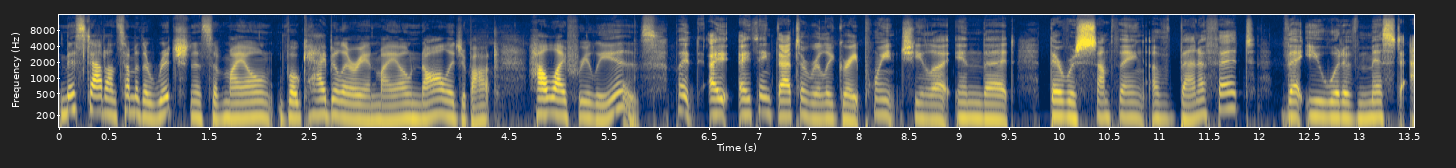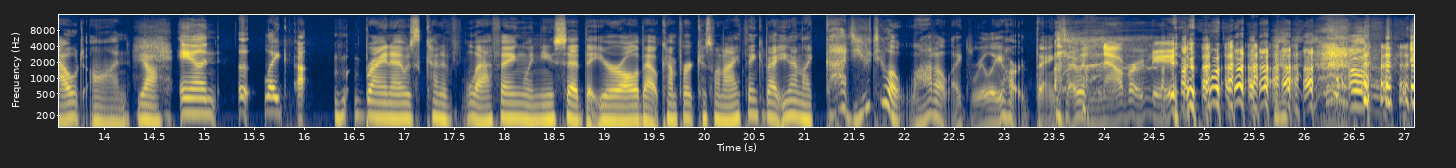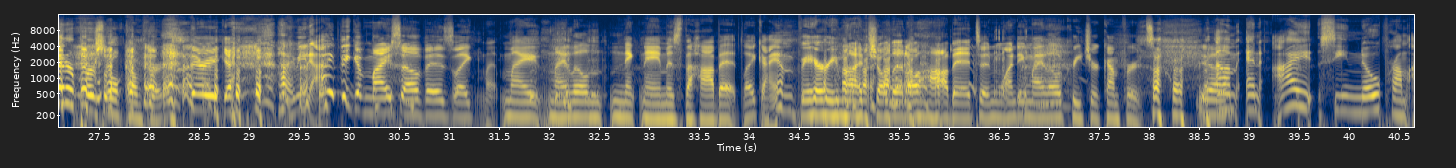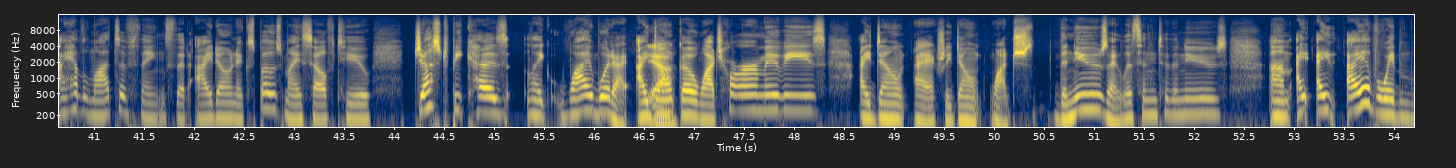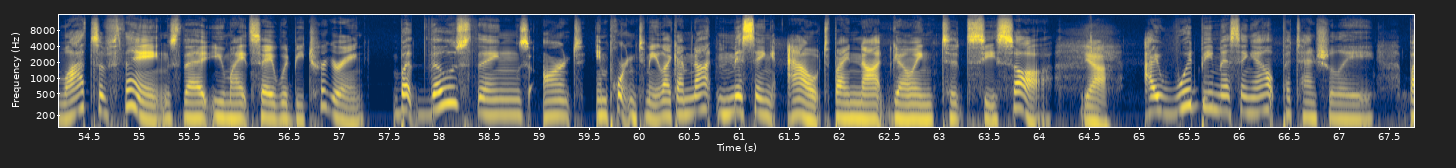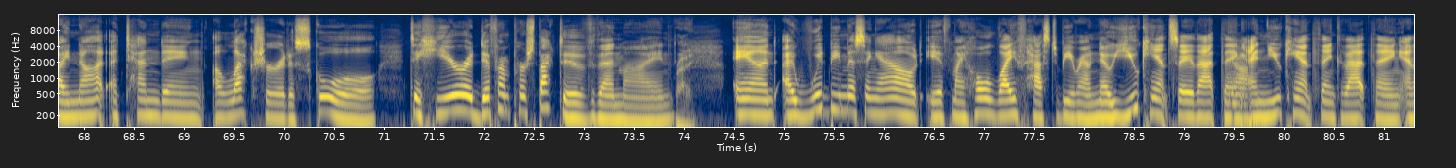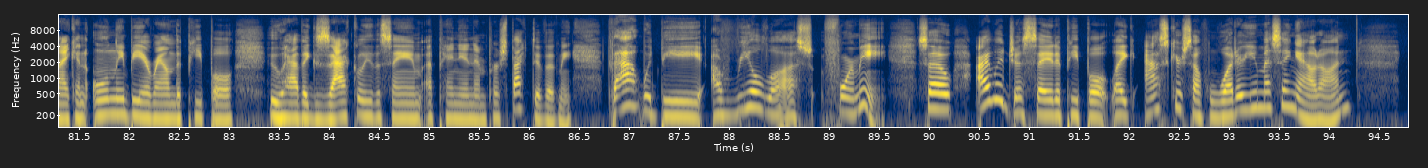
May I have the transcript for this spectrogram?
missed out on some of the richness of my own vocabulary and my own knowledge about how life really is. But I, I think that's a really great point, Sheila, in that there was something of benefit that you would have missed out on. Yeah. And uh, like, uh, Brian, I was kind of laughing when you said that you're all about comfort because when I think about you, I'm like, God, you do a lot of like really hard things I would never do. Uh, interpersonal comfort. there you go. I mean, I think of myself as like my, my my little nickname is the Hobbit. Like I am very much a little Hobbit and wanting my little creature comforts. Um, and I see no problem. I have lots of things that I don't expose myself to, just because. Like, why would I? I Yeah. don't go watch horror movies. I don't. I actually don't watch the news. I listen to the news. Um, I, I I avoid lots of things that you might say would be triggering. But those things aren't important to me. Like I'm not missing out by not going to see Saw. Yeah. I would be missing out potentially by not attending a lecture at a school to hear a different perspective than mine. Right. And I would be missing out if my whole life has to be around, no, you can't say that thing Yeah. and you can't think that thing. And I can only be around the people who have exactly the same opinion and perspective of me. That would be a real loss for me. So I would just say to people, like, ask yourself, what are you missing out on?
